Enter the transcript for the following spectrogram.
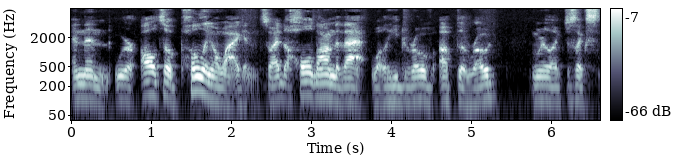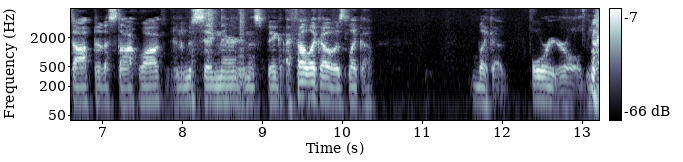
And then we were also pulling a wagon. So I had to hold on to that while he drove up the road. And we were like just like stopped at a stock walk and I'm just sitting there in this big I felt like I was like a like a four year old, you know,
